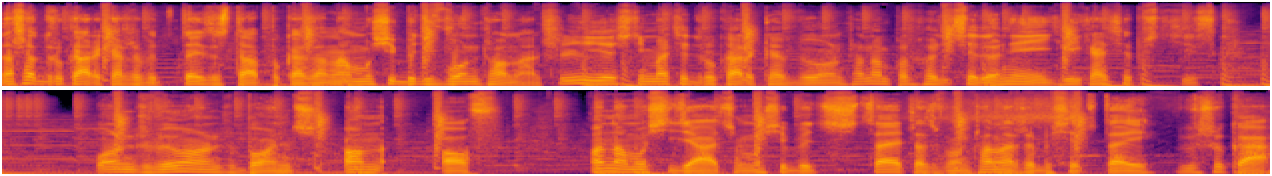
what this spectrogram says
Nasza drukarka, żeby tutaj została pokazana, musi być włączona, czyli jeśli macie drukarkę wyłączoną, podchodzicie do niej i klikacie przycisk włącz, wyłącz bądź on, off. Ona musi działać, musi być cały czas włączona, żeby się tutaj wyszukała.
